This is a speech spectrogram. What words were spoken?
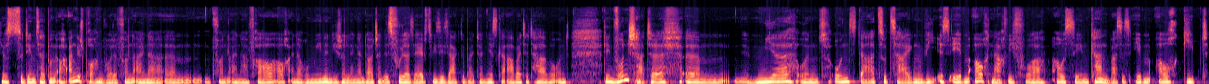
just zu dem Zeitpunkt auch angesprochen wurde von einer ähm, von einer Frau, auch einer Rumänin, die schon länger in Deutschland ist, früher selbst, wie sie sagte, bei Turniers gearbeitet habe und den Wunsch hatte, ähm, mir und uns da zu zeigen, wie es eben auch nach wie vor aussehen kann, was es eben auch gibt.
